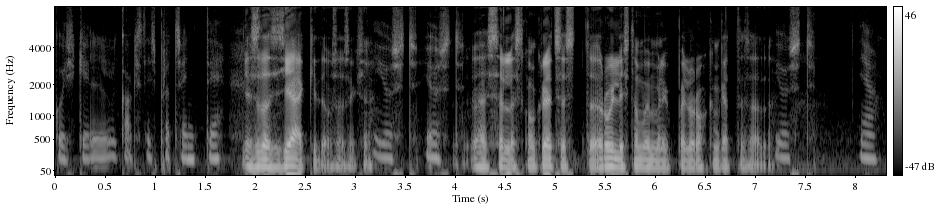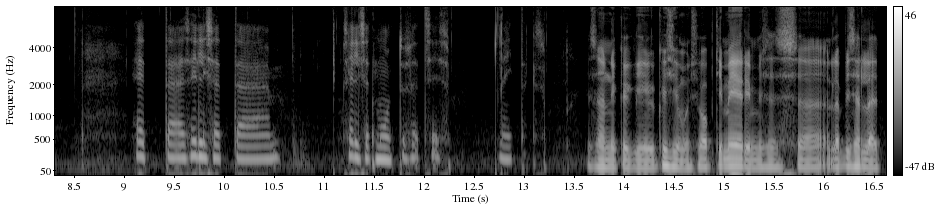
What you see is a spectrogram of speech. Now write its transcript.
kuskil kaksteist protsenti. ja seda siis jääkide osas, eks ju? just, just. ühest sellest konkreetsest rullist on võimalik palju rohkem kätte saada. just, jah. et sellised, sellised muutused siis näiteks ja see on ikkagi küsimus ju optimeerimises äh, läbi selle, et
